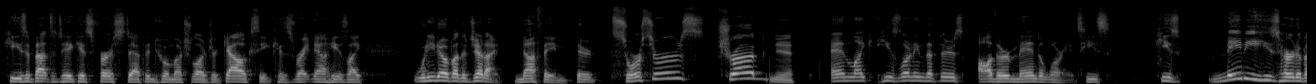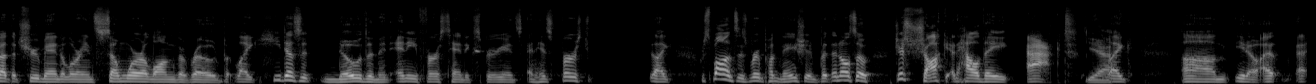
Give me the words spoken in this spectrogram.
he's about to take his first step into a much larger galaxy because right now he's like, what do you know about the Jedi? Nothing. They're sorcerers. Shrug Yeah. and like he's learning that there's other Mandalorians. He's he's maybe he's heard about the true Mandalorians somewhere along the road, but like he doesn't know them in any firsthand experience. And his first like response is repugnation, but then also just shock at how they act. Yeah. like um, you know, I. I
